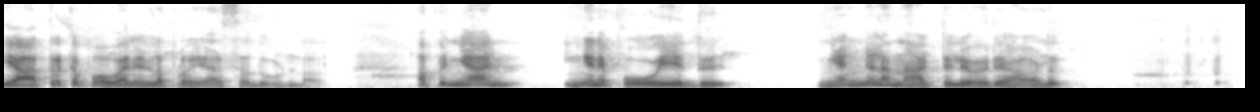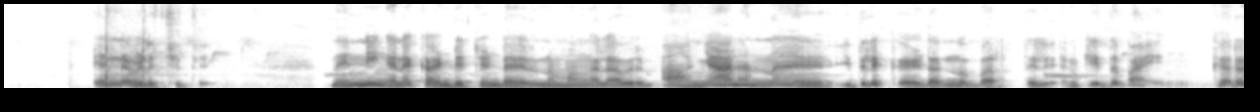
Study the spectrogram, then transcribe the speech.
യാത്രയ്ക്ക് പോകാനുള്ള പ്രയാസം അതുകൊണ്ടാണ്. അപ്പം ഞാൻ ഇങ്ങനെ പോയത് ഞങ്ങളെ നാട്ടിലെ ഒരാൾ എന്നെ വിളിച്ചിട്ട് നിന്നിങ്ങനെ കണ്ടിട്ടുണ്ടായിരുന്നു മംഗലാപുരം. ആ ഞാനന്ന് ഇതിൽ കിടന്നു ബർത്തിൽ എനിക്കിത് ഭയങ്കര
